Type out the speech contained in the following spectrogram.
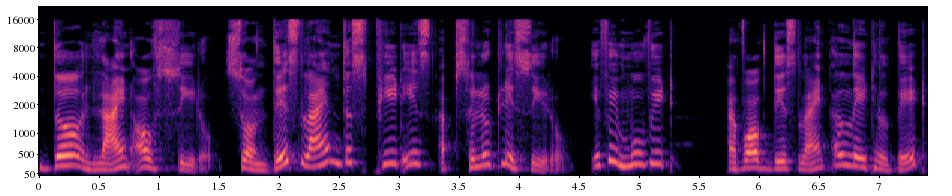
the line of 0. So on this line, the speed is absolutely 0. If we move it above this line a little bit,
